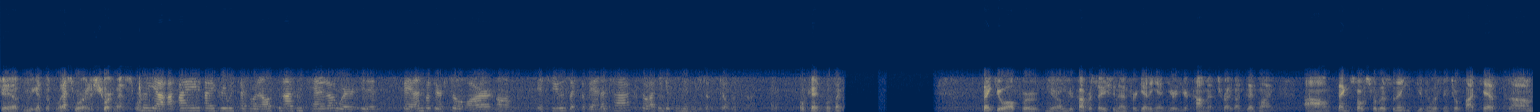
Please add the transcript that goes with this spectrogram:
JF, you get the last word, a short last word. No, yeah, I, I I agree with everyone else, and I'm from Canada where it is banned, but there still are um, issues like the ban attack, so I think it's something we should still discuss. Okay, well, thank Thank you all for, you know, your conversation and for getting in your, your comments right on deadline. Um, thanks, folks, for listening. You've been listening to a podcast, um,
